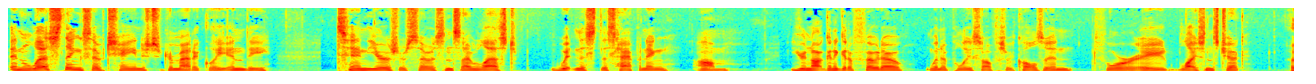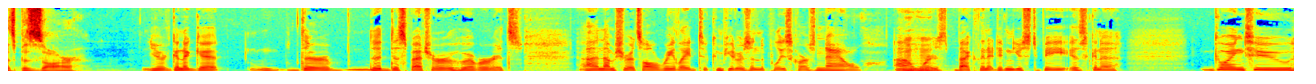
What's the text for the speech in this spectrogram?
unless things have changed dramatically in the 10 years or so since i last witnessed this happening um, you're not going to get a photo when a police officer calls in for a license check? That's bizarre. You're going to get their the dispatcher or whoever it's and I'm sure it's all relayed to computers in the police cars now, um, mm-hmm. whereas back then it didn't used to be. Is gonna going to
